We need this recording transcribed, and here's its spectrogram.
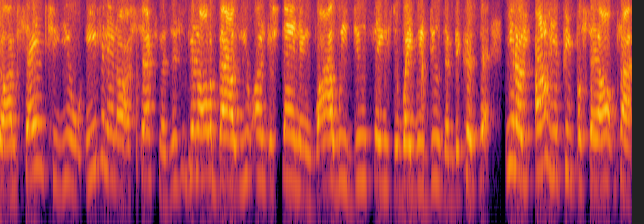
So I'm saying to you, even in our assessments, this has been all about you understanding why we do things the way we do them. Because, uh, you know, I hear people say all the time,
